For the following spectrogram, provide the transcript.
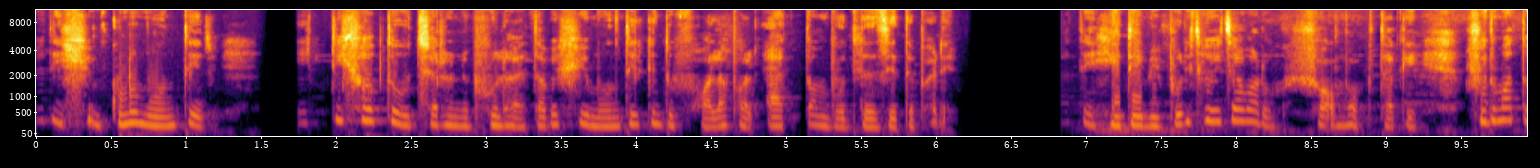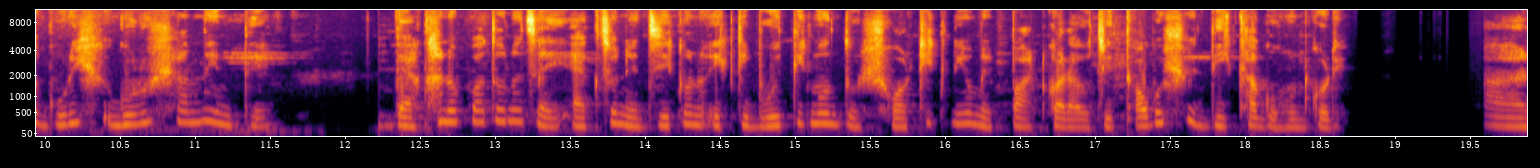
যদি কোনো মন্ত্রের একটি শব্দ উচ্চারণে ভুল হয়, তবে সেই মন্ত্রের কিন্তু ফলাফল একদম বদলে যেতে পারে। তাতে হিতে বিপরীত হয়ে যাওয়ারও সম্ভব থাকে। শুধুমাত্র গুরু, গুরুর সান্নিধ্যে দেখানো পথ অনুযায়ী একজনের যে কোনো একটি বৈদিক মন্ত্র সঠিক নিয়মে পাঠ করা উচিত। অবশ্যই দীক্ষা গ্রহণ করে। আর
